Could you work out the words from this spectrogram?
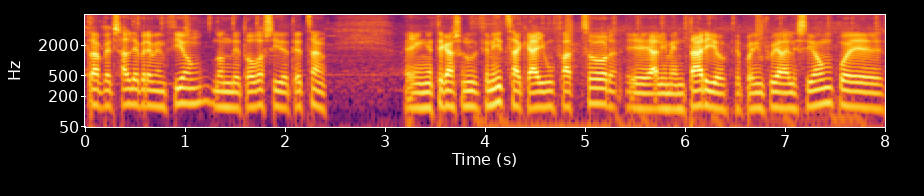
transversal de prevención, donde todos sí detectan, en este caso el nutricionista, que hay un factor eh, alimentario que puede influir en la lesión, pues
